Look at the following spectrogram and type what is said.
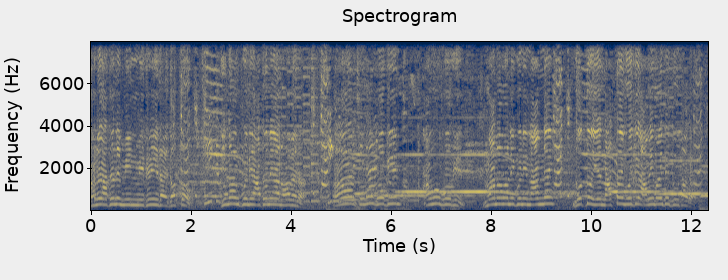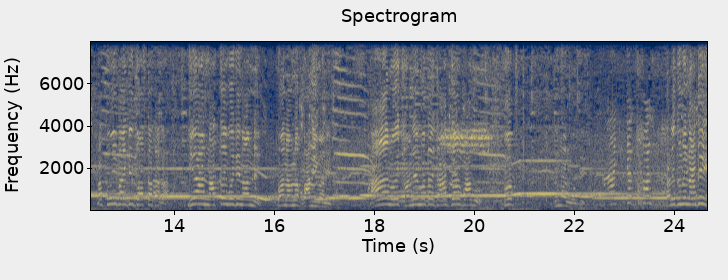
আমরা আসলে মিন মিথিনি দেয় দত্ত। ইনাম কুনি আথনে আন হবে না। আর তুমি ভগিন, আমু ভগিন। মানবানি কুনি নাম নেই। দত্ত, এ নাত্তাই বইতে আমি বাইতে দু টাকা, আর তুই বাইতে দশটা টাকা। এ আর নাত্তাই বইতে নাম নেই। তখন আমরা বানি বানি দেয় আর ওই সামনের মাথায় যা যা পাবো, সব আচ্ছা, তাহলে তুমি না দিই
